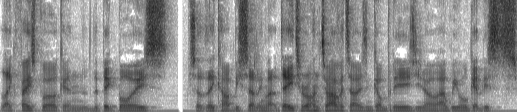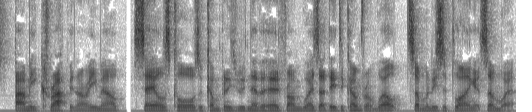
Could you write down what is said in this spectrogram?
like Facebook and the big boys, so they can't be selling that data on to advertising companies. You know, and we all get this spammy crap in our email sales calls of companies we've never heard from. Where's that data come from? Well, somebody's supplying it somewhere.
